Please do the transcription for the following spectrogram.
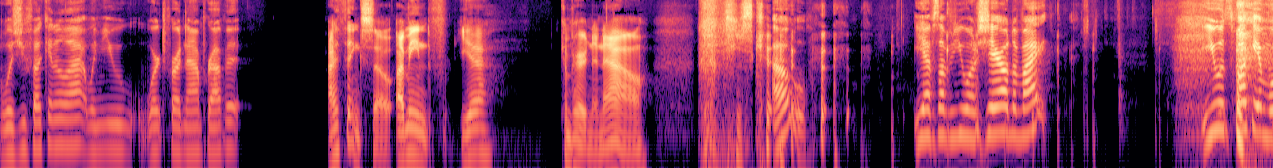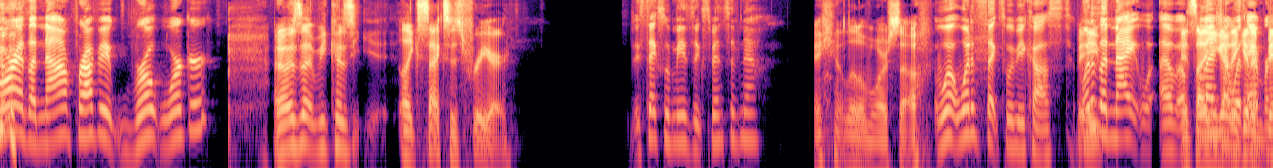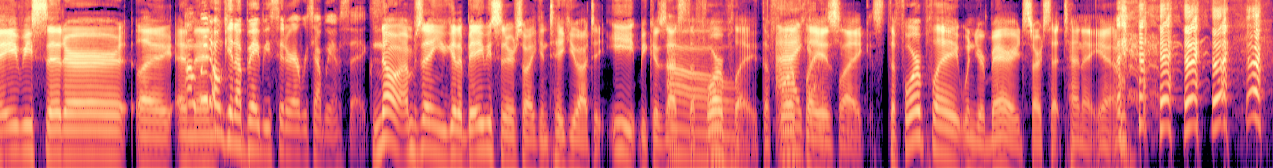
Was you fucking a lot when you worked for a nonprofit? I think so. I mean, f- yeah, compared to now. just kidding. Oh, you have something you want to share on the mic? You was fucking more as a nonprofit broke worker. I know, is that because like sex is freer? Sex with me is expensive now. a little more so. What what does sex with me cost? What is a night of, of it's like you gotta get Amber? a babysitter, like, and oh, then we don't get a babysitter every time we have sex. No, I'm saying you get a babysitter so I can take you out to eat because that's the Oh, foreplay. The foreplay is like the foreplay when you're married starts at 10 a.m.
